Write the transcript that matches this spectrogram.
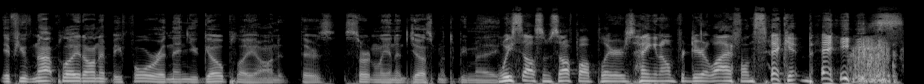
if you've not played on it before and then you go play on it, there's certainly an adjustment to be made. we saw some softball players hanging on for dear life on second base.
